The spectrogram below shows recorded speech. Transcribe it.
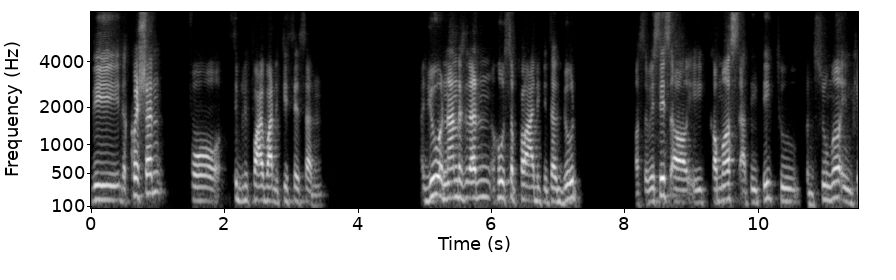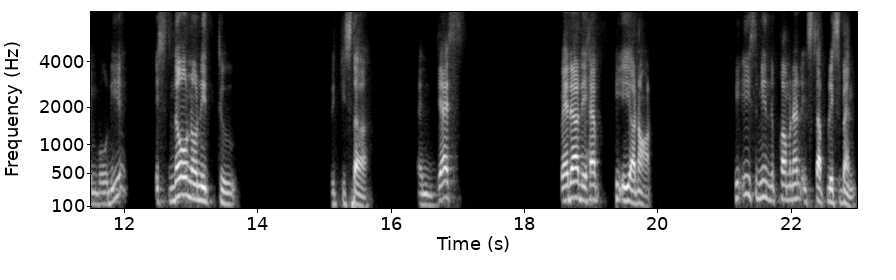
The, the question for simplified VAT legislation, you a non-resident who supply digital goods or services or e-commerce activity to consumer in Cambodia, it's no, no need to register. And just whether they have PE or not. PE means the permanent establishment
